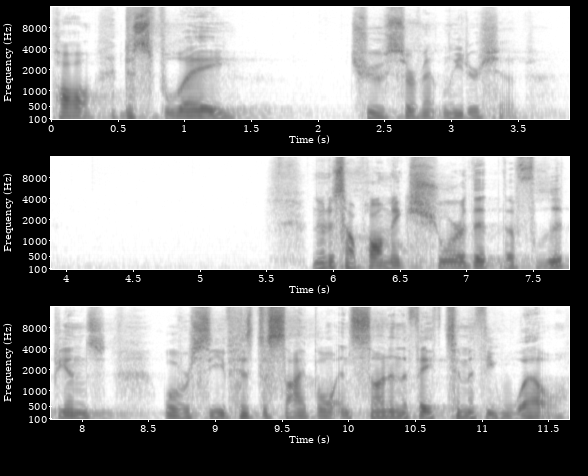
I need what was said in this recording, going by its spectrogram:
Paul display true servant leadership. Notice how Paul makes sure that the Philippians will receive his disciple and son in the faith, Timothy, well.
